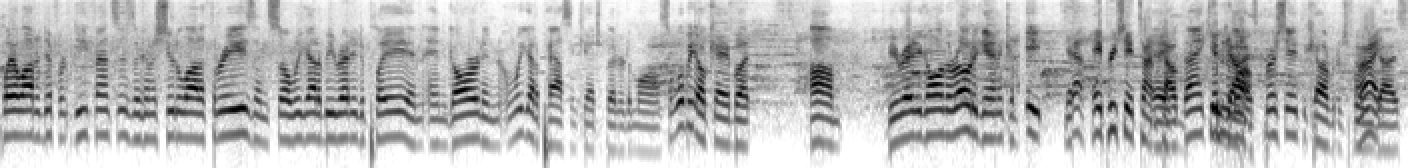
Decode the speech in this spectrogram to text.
play a lot of different defenses. They're going to shoot a lot of threes, and so we got to be ready to play and, and guard, and, and we got to pass and catch better tomorrow. So we'll be okay, but um, be ready to go on the road again and compete. Yeah. Hey, appreciate the time, hey, Kyle. Thank Give you, guys. Appreciate the coverage for All you right. guys.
